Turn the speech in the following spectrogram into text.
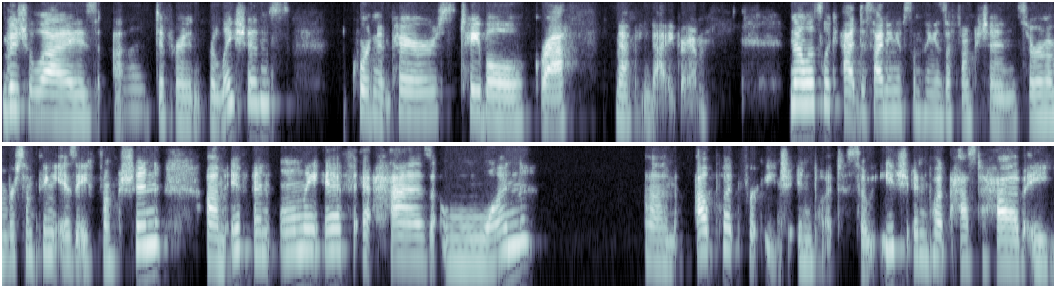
visualize uh, different relations, coordinate pairs, table, graph, mapping diagram. Now let's look at deciding if something is a function. So remember something is a function um, if and only if it has one um, output for each input. So each input has to have a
